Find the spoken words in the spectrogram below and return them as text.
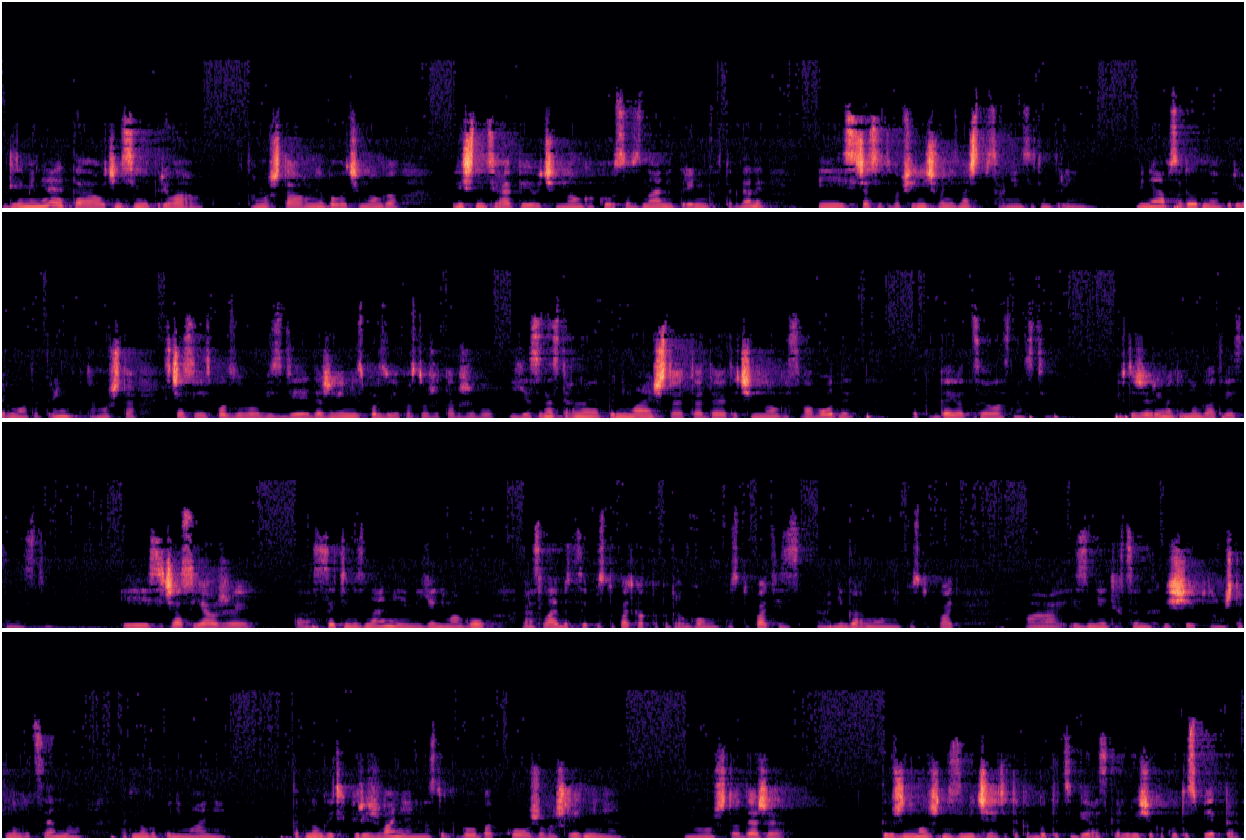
Для меня это очень сильный переворот, потому что у меня было очень много личной терапии, очень много курсов, знаний, тренингов и так далее. И сейчас это вообще ничего не значит по сравнению с этим тренингом. Меня абсолютно перевернул этот тренинг, потому что сейчас я использую его везде, и даже я не использую, я просто уже так живу. Я, с одной стороны, понимаю, что это дает очень много свободы, это дает целостности, и в то же время это много ответственности. И сейчас я уже с этими знаниями я не могу расслабиться и поступать как-то по-другому, поступать из э, негармонии, поступать а, из не этих ценных вещей, потому что так много ценного, так много понимания – так много этих переживаний, они настолько глубоко уже вошли в меня, ну, что даже ты уже не можешь не замечать. Это как будто тебе раскрыли еще какой-то спектр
